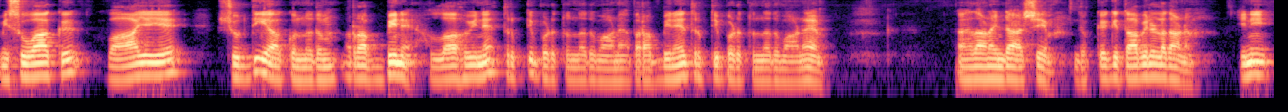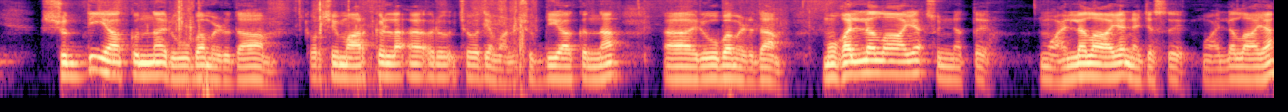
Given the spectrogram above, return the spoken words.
മിസുവാക്ക് വായയെ ശുദ്ധിയാക്കുന്നതും റബ്ബിനെ അള്ളാഹുവിനെ തൃപ്തിപ്പെടുത്തുന്നതുമാണ്. അപ്പോൾ റബ്ബിനെ തൃപ്തിപ്പെടുത്തുന്നതുമാണ്. അതാണ് അതിന്റെ ആശയം. ഇതൊക്കെ കിതാബിലുള്ളതാണ്. ഇനി ശുദ്ധിയാക്കുന്ന രൂപം എഴുതാം കുറച്ച് മാർക്കുള്ള ഒരു ചോദ്യമാണ്. ശുദ്ധിയാക്കുന്ന ആ, രൂപം എഴുതാം. മുഹല്ലലായ സുന്നത്ത് മുഹല്ലലായ നജസ് മുഹല്ലലായ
